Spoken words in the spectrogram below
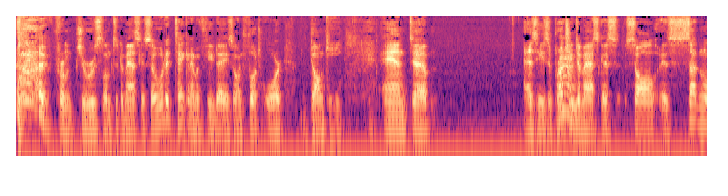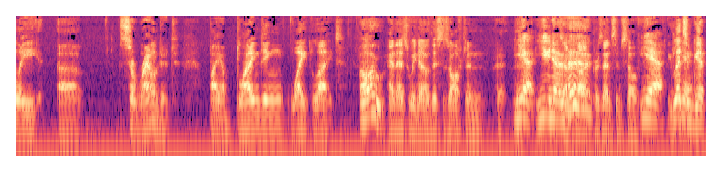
from Jerusalem to Damascus, so it would have taken him a few days on foot or donkey. And uh, as he's approaching Damascus, Saul is suddenly uh, surrounded by a blinding white light. Oh, And as we know, this is often uh, Yeah, you know who. God presents himself. Yeah, he lets yeah. him get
